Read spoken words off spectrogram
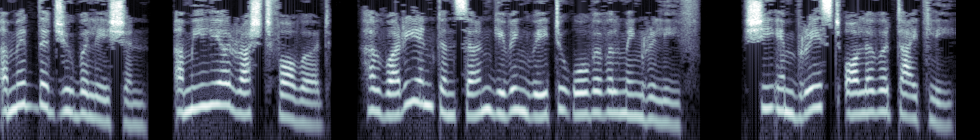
Amid the jubilation, Amelia rushed forward, her worry and concern giving way to overwhelming relief. She embraced Oliver tightly,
